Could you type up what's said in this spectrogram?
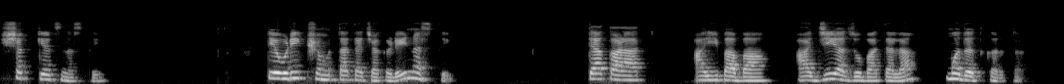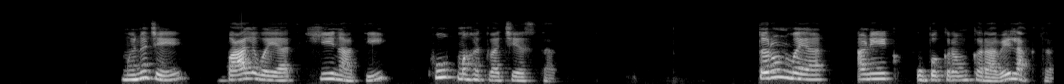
शक्यच नसते. तेवढी क्षमता त्याच्याकडे नसते. त्या काळात आई बाबा आजी आजोबा त्याला मदत करतात. म्हणजे बालवयात ही नाती खूप महत्वाची असतात. तरुण वयात अनेक उपक्रम करावे लागतात.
